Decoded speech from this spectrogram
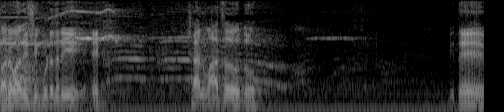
परवा दिवशी कुठेतरी एक छान वाचत होतो. की ते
